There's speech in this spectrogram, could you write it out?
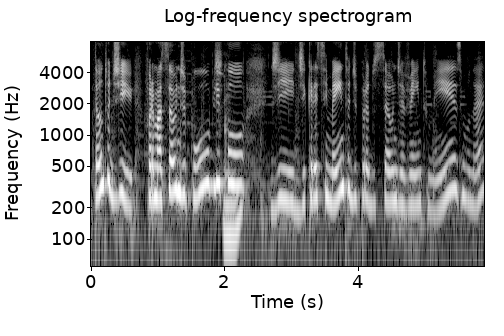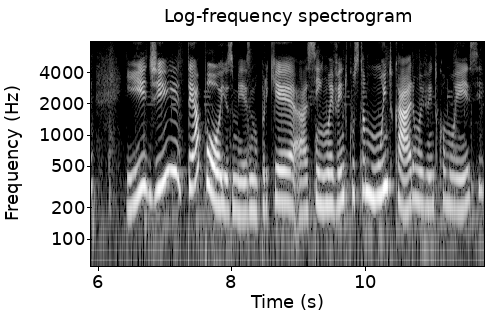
Tanto de formação de público, de, de crescimento de produção de evento mesmo, né? E de ter apoios mesmo, porque, assim, um evento custa muito caro, um evento como esse.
